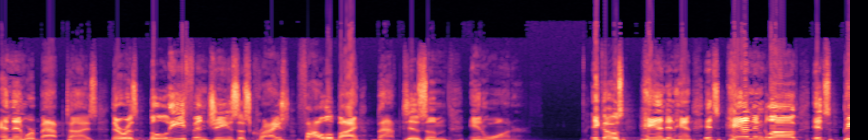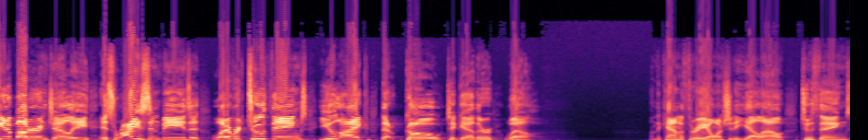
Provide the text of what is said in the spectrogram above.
and then were baptized. There was belief in Jesus Christ followed by baptism in water. It goes hand in hand. It's hand in glove. It's peanut butter and jelly. It's rice and beans. Whatever two things you like that go together well. On the count of three, I want you to yell out two things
